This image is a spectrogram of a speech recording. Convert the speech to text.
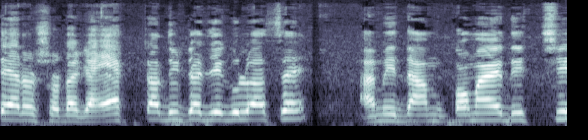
তেরোশো টাকা। একটা দুইটা যেগুলো আছে আমি দাম কমায় দিচ্ছি।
